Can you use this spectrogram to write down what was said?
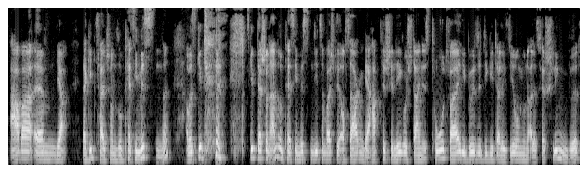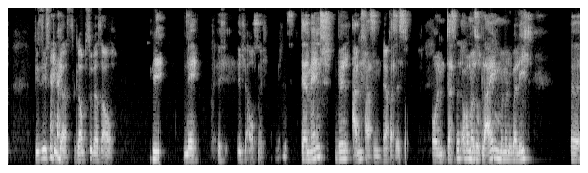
Aber ähm, ja, da gibt's halt schon so Pessimisten, ne? Aber es gibt es gibt ja schon andere Pessimisten, die zum Beispiel auch sagen, der haptische Legostein ist tot, weil die böse Digitalisierung nun alles verschlingen wird. Wie siehst du das? Glaubst du das auch? Nee. nee. Ich, ich auch nicht. Der Mensch will anfassen. Ja. Das ist so. Und das wird auch immer so bleiben, wenn man überlegt, äh,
